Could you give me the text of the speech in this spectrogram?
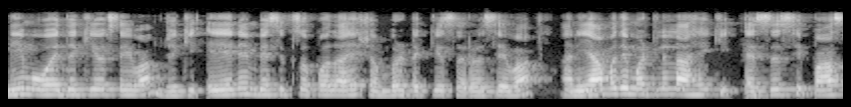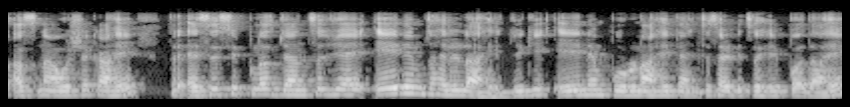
निम वैद्यकीय सेवा जे की ए एन एम बेसिकचं पद आहे शंभर टक्के सरळ सेवा. आणि यामध्ये म्हटलेलं आहे की एस एस सी पास असणं आवश्यक आहे. तर एस एस सी प्लस ज्यांचं जे आहे ए एन एम झालेलं आहे जे की ए एन एम पूर्ण आहे त्यांच्यासाठीचं हे पद आहे.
